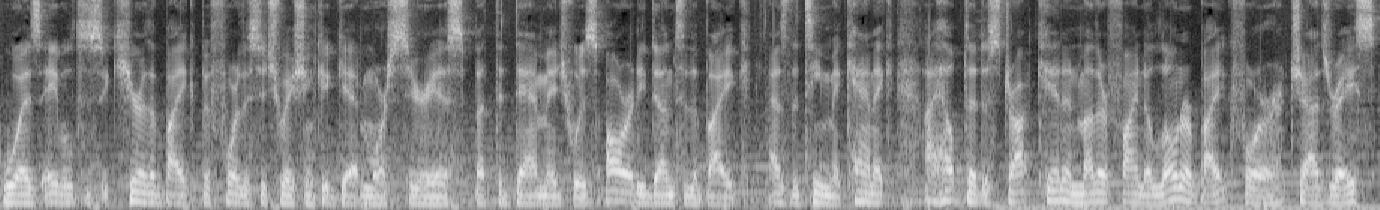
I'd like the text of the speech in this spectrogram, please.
was able to secure the bike before the situation could get more serious, but the damage was already done to the bike. As the team mechanic, I helped a distraught kid and mother find a loaner bike for Chad's race,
